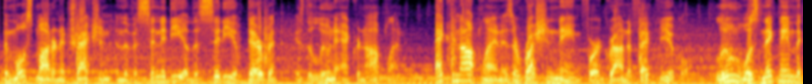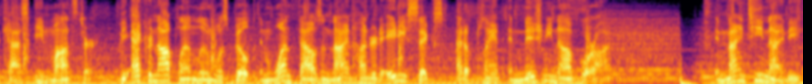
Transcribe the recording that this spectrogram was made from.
The most modern attraction in the vicinity of the city of Derbent is the Luna Ekranoplan. Ekranoplan is a Russian name for a ground effect vehicle. Lun was nicknamed the Caspian Monster. The Ekranoplan Lun was built in 1986 at a plant in Nizhny Novgorod. In 1990,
